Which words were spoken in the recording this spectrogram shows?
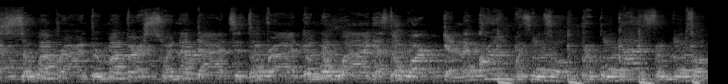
Time so I grind through my verse. When I died, since I'm fried, don't know why. I still work and the crime was unsolved. Purple guys from the fall,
